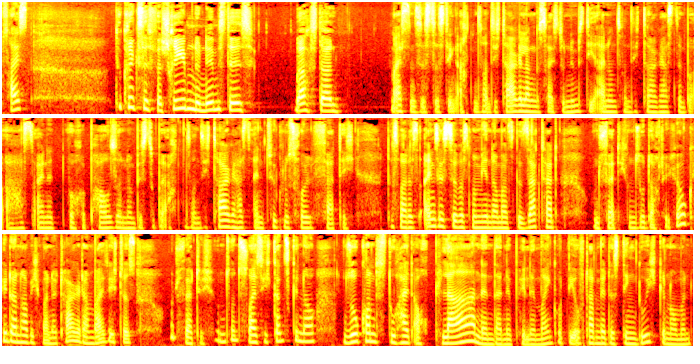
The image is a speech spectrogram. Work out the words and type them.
Das heißt, du kriegst es verschrieben, du nimmst es, machst dann. Meistens ist das Ding 28 Tage lang, das heißt, du nimmst die 21 Tage, hast eine, hast eine Woche Pause und dann bist du bei 28 Tage, hast einen Zyklus voll fertig. Das war das Einzige, was man mir damals gesagt hat und fertig. Und so dachte ich, ja, okay, dann habe ich meine Tage, dann weiß ich das und fertig. Und sonst weiß ich ganz genau. Und so konntest du halt auch planen, deine Pille. Mein Gott, wie oft haben wir das Ding durchgenommen?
